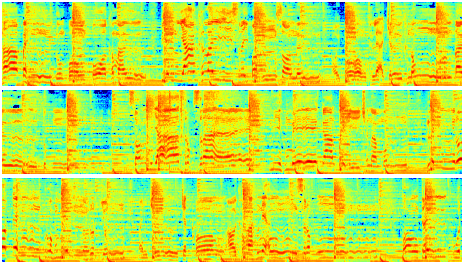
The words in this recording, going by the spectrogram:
ថាបេះដួងបងពណ៌ខ្មៅពៀនយ៉ាងខ្លីស្រីបត់សល់នៅឲ្យបងធ្លាក់ជ្រៅក្នុងរំដៅទុកសន្យាស្រុកស្រែមាសមេកាល3 ឆ្នាំមុនភ្លេចរត់ទេព្រោះមានរថយន្តបញ្ជើចិត្តបងឲ្យខ្មាស់អ្នកស្រុកបងត្រូវអួត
